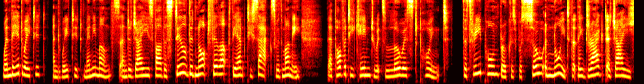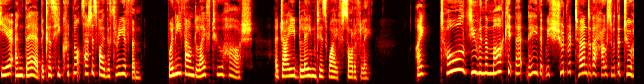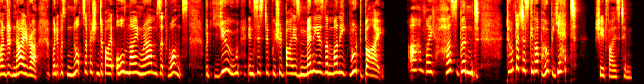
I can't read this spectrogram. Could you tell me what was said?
When they had waited and waited many months, and Ajayi's father still did not fill up the empty sacks with money, their poverty came to its lowest point. The three pawnbrokers were so annoyed that they dragged Ajayi here and there because he could not satisfy the three of them. When he found life too harsh, Ajayi blamed his wife sorrowfully. I told you in the market that day that we should return to the house with the 200 naira when it was not sufficient to buy all nine rams at once, but you insisted we should buy as many as the money would buy. Ah, my husband, don't let us give up hope yet, she advised him.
